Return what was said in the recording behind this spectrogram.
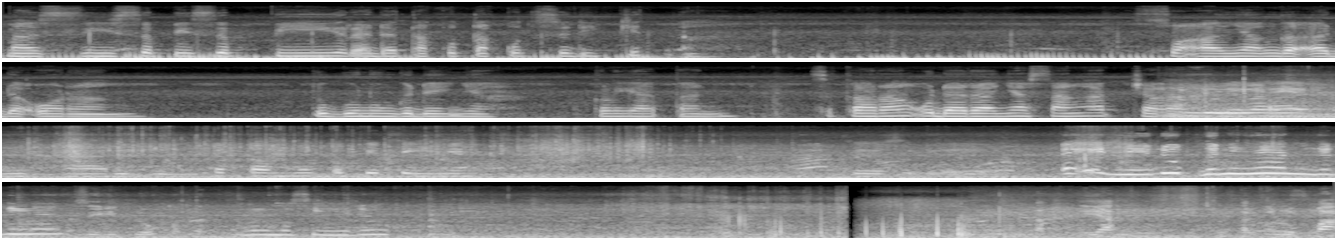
Masih sepi-sepi rada takut-takut sedikit. Soalnya nggak ada orang. Tuh gunung gedenya kelihatan. Sekarang udaranya sangat cerah. Alhamdulillah ya. Hari ini. Ketemu kepitingnya eh hidup geningan geningan. Masih hidup. Masih hidup. Iya. Aku lupa.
